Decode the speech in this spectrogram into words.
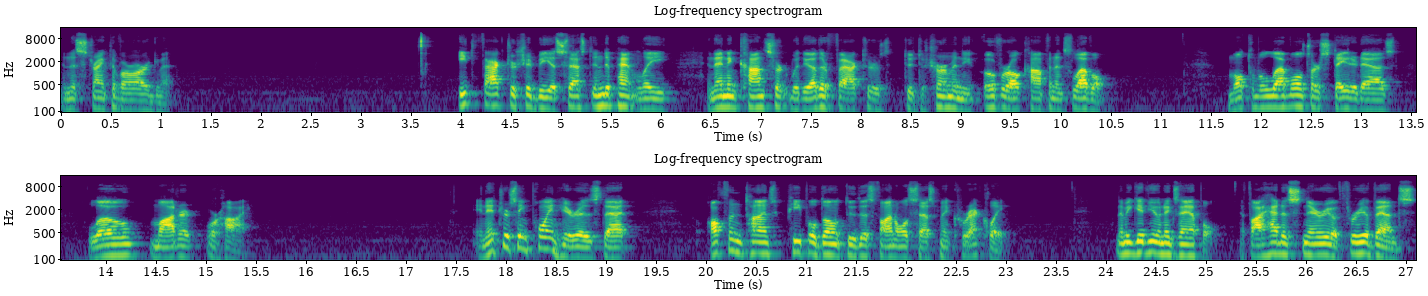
and the strength of our argument. Each factor should be assessed independently and then in concert with the other factors to determine the overall confidence level. Multiple levels are stated as low, moderate, or high. An interesting point here is that oftentimes people don't do this final assessment correctly. Let me give you an example. If I had a scenario of three events,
